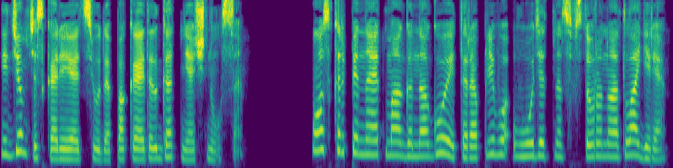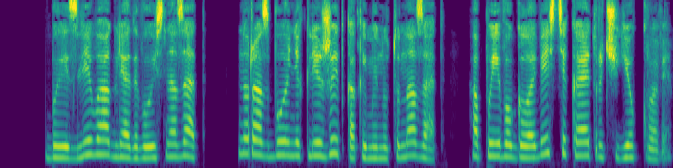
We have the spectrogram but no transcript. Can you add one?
Идемте скорее отсюда, пока этот гад не очнулся». Оскар пинает мага ногой и торопливо уводит нас в сторону от лагеря. Боязливо оглядываюсь назад, но разбойник лежит, как и минуту назад, а по его голове стекает ручеек крови.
